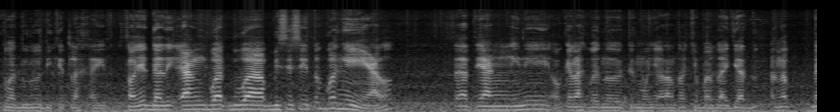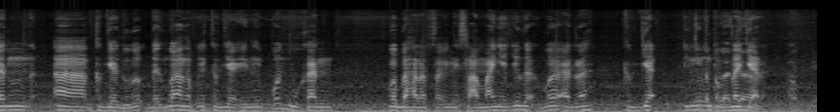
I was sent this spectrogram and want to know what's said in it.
tua dulu dikit lah kayak gitu. Soalnya dari yang buat dua bisnis itu gue ngeyel saat yang ini oke lah gue nurutin maunya orang tua coba belajar anggap dan eh, kerja dulu dan gue anggap kerja ini pun bukan gue berharap ini selamanya juga gue adalah kerja ini untuk belajar. Oke.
